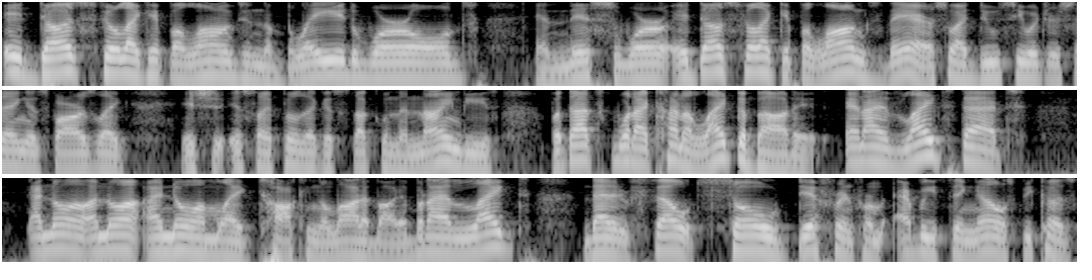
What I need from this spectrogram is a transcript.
it does feel like it belongs in the Blade world and this world. It does feel like it belongs there. So I do see what you're saying as far as like it sh- it's like feels like it's stuck in the 90s, but that's what I kind of like about it. And I liked that I know I know I know I'm like talking a lot about it, but I liked that it felt so different from everything else because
